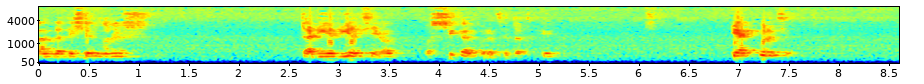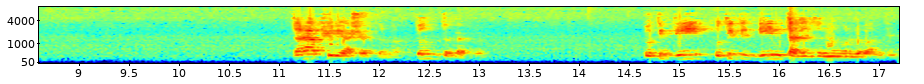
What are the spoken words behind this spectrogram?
বাংলাদেশের মানুষ তাড়িয়ে দিয়েছে, অস্বীকার করেছে তাদেরকে, ত্যাগ করেছে। তারা ফিরে আসার জন্য অত্যন্ত ব্যাপক প্রতিদিন প্রতিটি দিন তাদের জন্য মূল্যবান দিন।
